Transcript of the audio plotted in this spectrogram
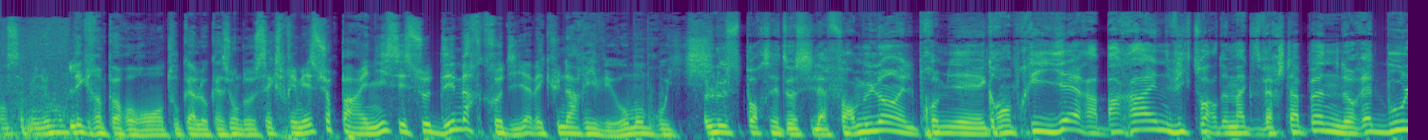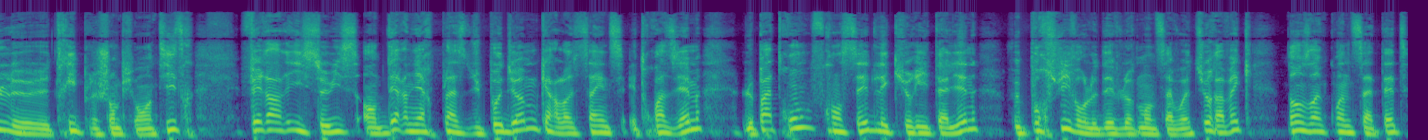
en s'améliorant. Les grimpeurs auront en tout cas l'occasion de s'exprimer sur Paris-Nice et ce dès mercredi avec une arrivée au Montbrouilly. Le sport, c'est aussi la Formule 1 et le premier Grand Prix hier à Bahreïn. Victoire de Max Verstappen de Red Bull, le triple champion en titre. Ferrari se hisse en dernière place du podium. Carlos Sainz est troisième. Le patron français de l'écurie italienne veut poursuivre le développement de sa voiture avec, dans un coin de sa tête,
